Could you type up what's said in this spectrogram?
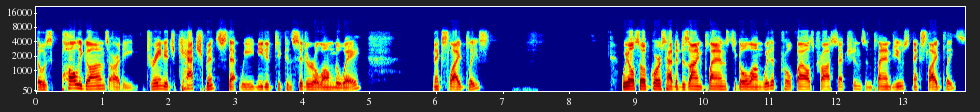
Those polygons are the drainage catchments that we needed to consider along the way. Next slide, please. We also, of course, had the design plans to go along with it, profiles, cross sections, and plan views. Next slide, please.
